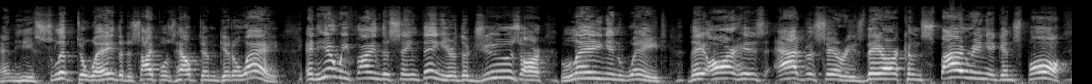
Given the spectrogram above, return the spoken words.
and he slipped away. The disciples helped him get away. And here we find the same thing here. The Jews are laying in wait. They are his adversaries. They are conspiring against Paul.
